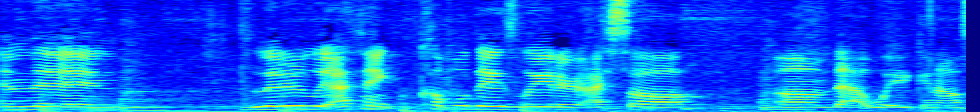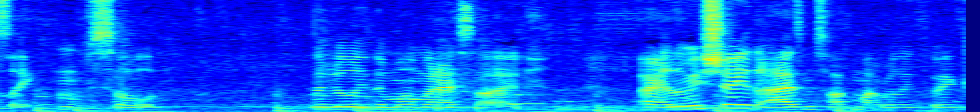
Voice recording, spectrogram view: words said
and then literally I think a couple days later I saw um, that wig and I was like mm, sold literally the moment I saw it all right let me show you the eyes I'm talking about really quick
